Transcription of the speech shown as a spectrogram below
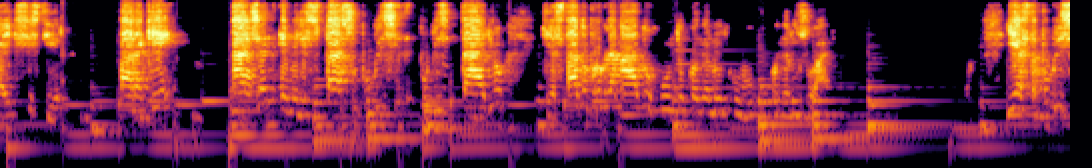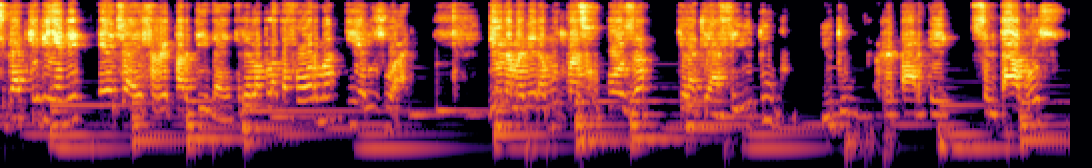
a existir para que hayan en el espacio publicitario que ha estado programado junto con el, con el usuario. Y esta publicidad que viene, ella es repartida entre la plataforma y el usuario de una manera mucho más jugosa que la que hace YouTube. YouTube reparte centavos,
